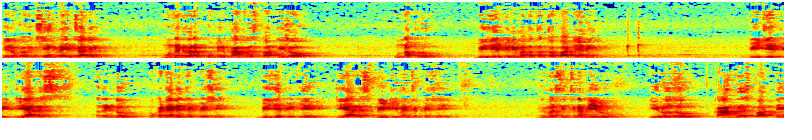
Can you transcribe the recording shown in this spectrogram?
మీరు ఒక విషయం గ్రహించాలి. మొన్నటి వరకు మీరు కాంగ్రెస్ పార్టీలో ఉన్నప్పుడు బీజేపీని మతతత్వ పార్టీ అని బీజేపీ టీఆర్ఎస్ రెండు ఒకటేనని చెప్పేసి బీజేపీకి టీఆర్ఎస్ బి టీం అని చెప్పేసి విమర్శించిన మీరు ఈరోజు కాంగ్రెస్ పార్టీ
